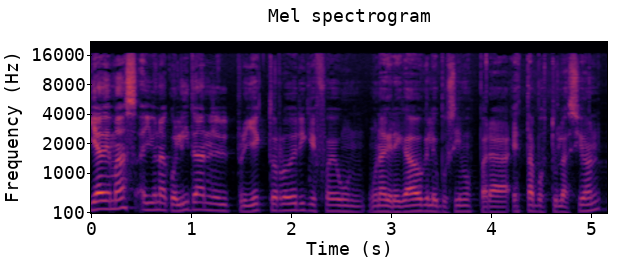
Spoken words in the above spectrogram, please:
Y además hay una colita en el proyecto Rodri que fue un agregado que le pusimos para esta postulación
